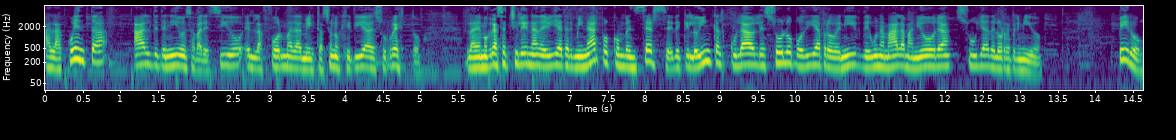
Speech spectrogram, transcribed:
a la cuenta al detenido desaparecido en la forma de administración objetiva de su resto, la democracia chilena debía terminar por convencerse de que lo incalculable solo podía provenir de una mala maniobra suya de lo reprimido. Pero,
